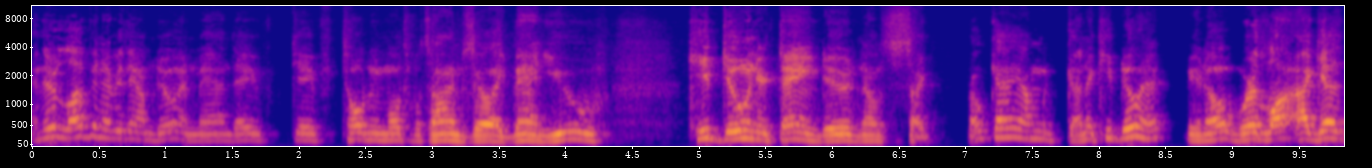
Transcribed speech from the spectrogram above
and they're loving everything I'm doing, man. They've they've told me multiple times. They're like, man, you keep doing your thing, dude. And I was just like, okay, I'm gonna keep doing it. You know, we're lo- I guess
